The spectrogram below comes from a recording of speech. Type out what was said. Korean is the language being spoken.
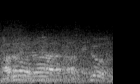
바로 나, 저,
